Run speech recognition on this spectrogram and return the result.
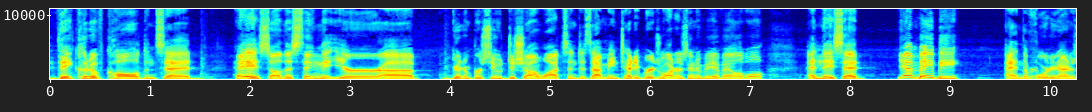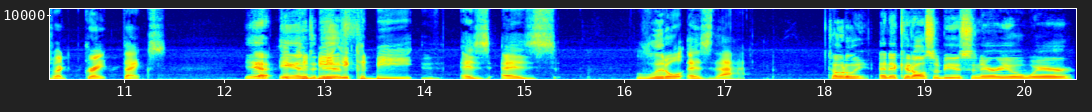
They could have called and said, "Hey, saw this thing that you're uh, going to pursue Deshaun Watson. Does that mean Teddy Bridgewater is going to be available?" And they said, "Yeah, maybe." And the 49ers went, "Great, thanks." Yeah, It and could be if- it could be as as little as that. Totally. And it could also be a scenario where,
